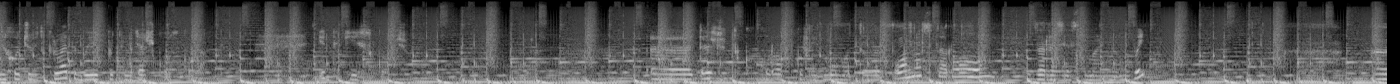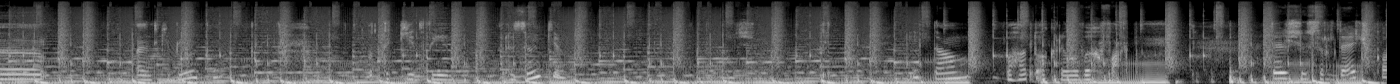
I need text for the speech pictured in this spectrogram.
Не хочу відкривати, бо їх потім тяжко складати. І такий скотч. Е, далі така коробка від мого телефону старого. Зараз я знімаю новий. Е, такі білки. Ось такі дві резинки. І там багато акрилових фарб. Теж сердечко,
